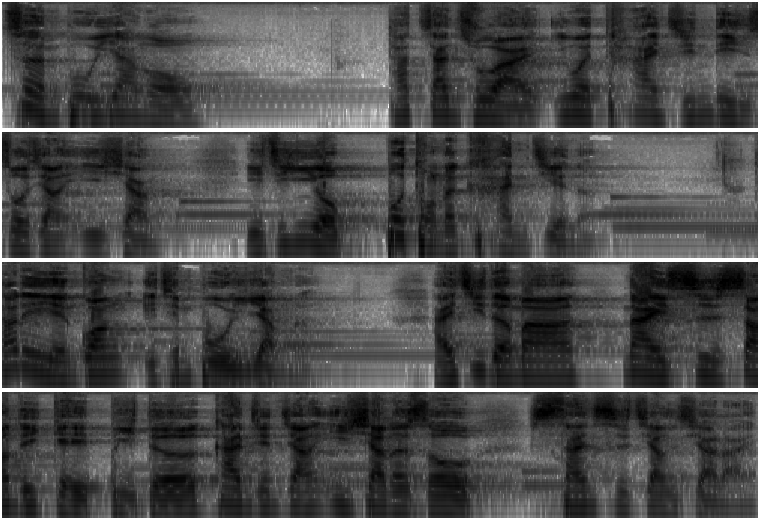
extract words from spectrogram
这很不一样哦。他站出来，因为他已经领受这样意象，已经有不同的看见了。他的眼光已经不一样了。还记得吗？那一次，上帝给彼得看见这样意象的时候，三次降下来。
